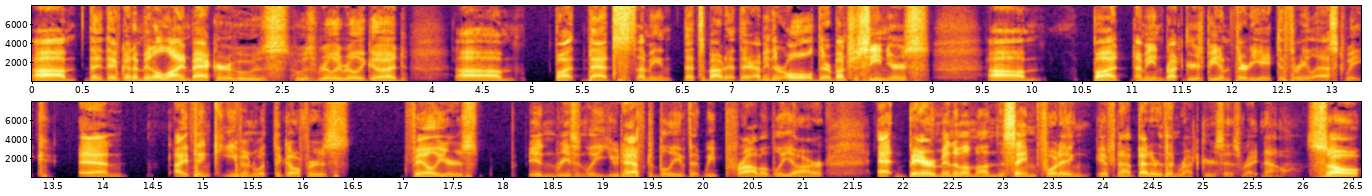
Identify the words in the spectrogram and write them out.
Um, they, they've got a middle linebacker who's who's really really good. Um, but that's I mean that's about it. They're I mean they're old. They're a bunch of seniors. Um, but I mean Rutgers beat them 38 to three last week, and I think even with the Gophers' failures in recently, you'd have to believe that we probably are at bare minimum on the same footing, if not better than Rutgers is right now. So,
